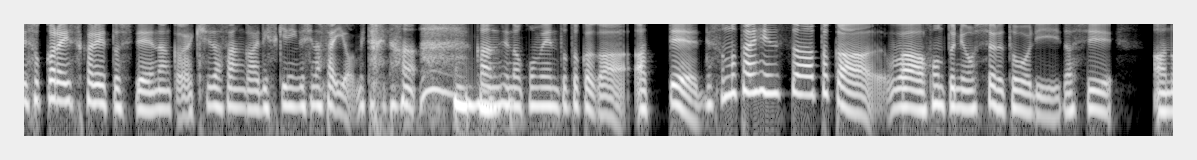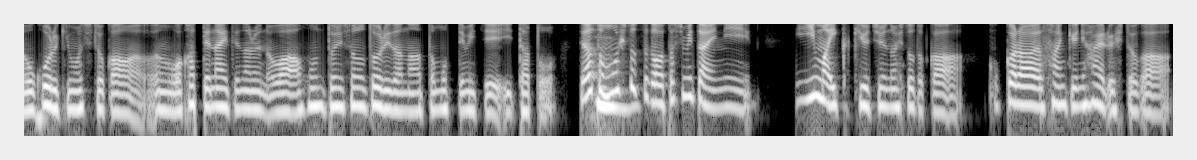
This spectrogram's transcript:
でそこからエスカレートしてなんか岸田さんがリスキリングしなさいよみたいな感じのコメントとかがあってでその大変さとかは本当におっしゃる通りだしあの怒る気持ちとか、うん、分かってないってなるのは本当にその通りだなと思って見ていたと。であともう一つが私みたいに、今育休中の人とかここから産休に入る人が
